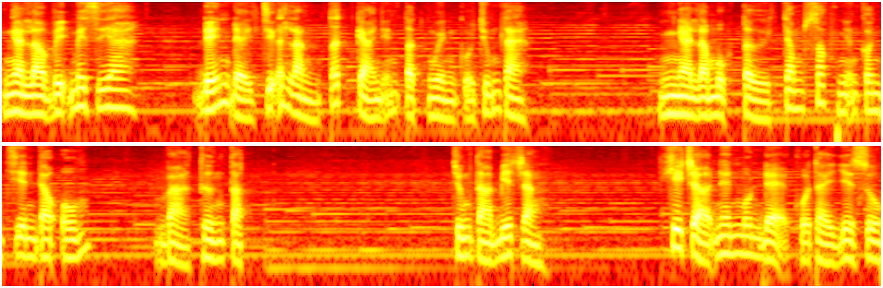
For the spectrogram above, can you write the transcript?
Ngài là vị Messia đến để chữa lành tất cả những tật nguyền của chúng ta. Ngài là mục tử chăm sóc những con chiên đau ốm và thương tật. Chúng ta biết rằng khi trở nên môn đệ của Thầy Giêsu,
